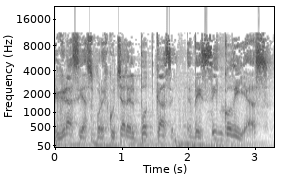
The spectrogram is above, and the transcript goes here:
Gracias por escuchar el podcast de cinco días.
